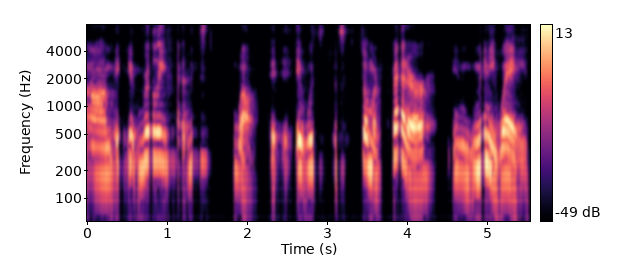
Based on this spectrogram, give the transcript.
um, it, it really, at least, well, it, it was just so much better in many ways,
